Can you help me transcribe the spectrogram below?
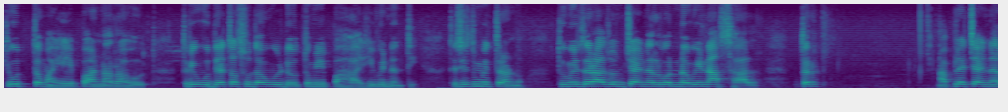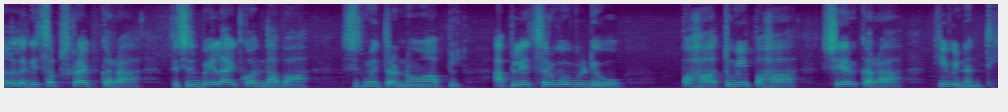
की उत्तम आहे हे पाहणार आहोत. तरी उद्याचासुद्धा व्हिडिओ तुम्ही पहा ही विनंती. तसेच मित्रांनो तुम्ही जर अजून चॅनलवर नवीन असाल तर आपल्या चॅनलला लगेच सबस्क्राईब करा तसेच बेल आयकॉन दाबा. तसेच मित्रांनो आप आपले सर्व व्हिडिओ पहा तुम्ही पहा शेअर करा. ही विनंती.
